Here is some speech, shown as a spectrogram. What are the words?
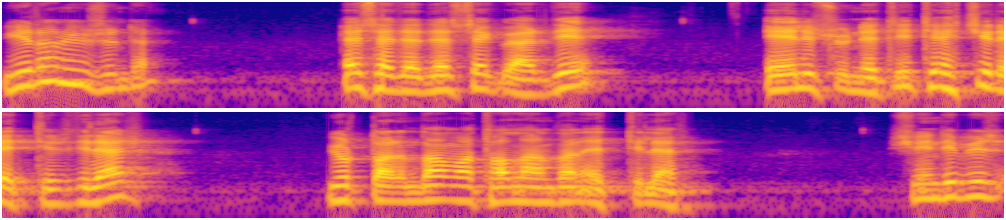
İran yüzünden. Esed'e destek verdi. Ehli sünneti tehcir ettirdiler. Yurtlarından, vatanlarından ettiler. Şimdi biz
